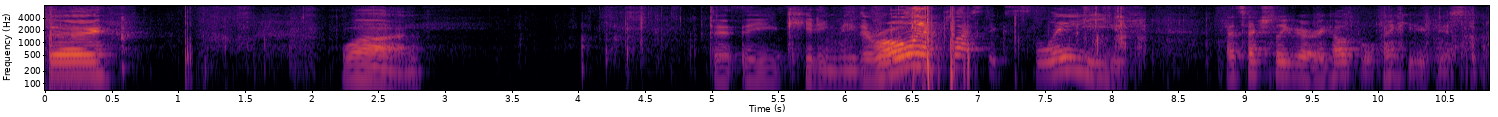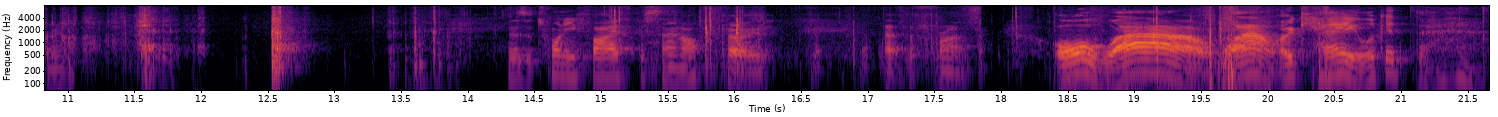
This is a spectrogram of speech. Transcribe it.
two, one. Are you kidding me? They're all in a plastic sleeve. That's actually very helpful. Thank you, Vistaprint. There's a 25% off code at the front. Oh, wow. Wow. Okay, look at that.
